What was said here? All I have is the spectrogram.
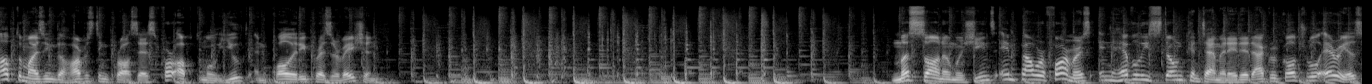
optimizing the harvesting process for optimal yield and quality preservation. Massano machines empower farmers in heavily stone-contaminated agricultural areas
